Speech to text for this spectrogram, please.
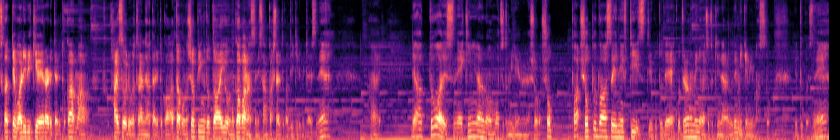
使って割引が得られたりとか、まあ、配送料が足らなかったりとか、あとはこのショッピング .io のガバナンスに参加したりとかできるみたいですね。はい。で、あとはですね、気になるのをもうちょっと見てみましょう。ショッパショップバース NFTs ということで、こちらのメニューがちょっと気になるので見てみますというとこですね。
